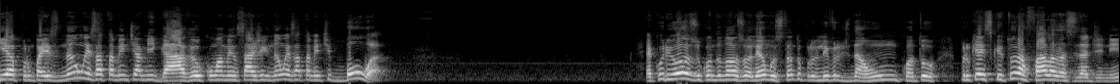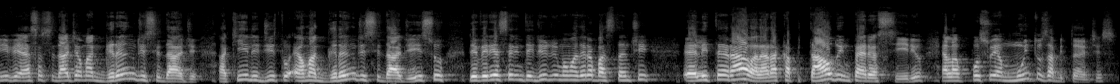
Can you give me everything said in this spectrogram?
ia para um país não exatamente amigável, com uma mensagem não exatamente boa. É curioso quando nós olhamos tanto para o livro de Naum quanto para o que a Escritura fala da cidade de Nínive. Essa cidade é uma grande cidade. Aqui ele dito é uma grande cidade. Isso deveria ser entendido de uma maneira bastante é, literal. Ela era a capital do Império Assírio. Ela possuía muitos habitantes.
